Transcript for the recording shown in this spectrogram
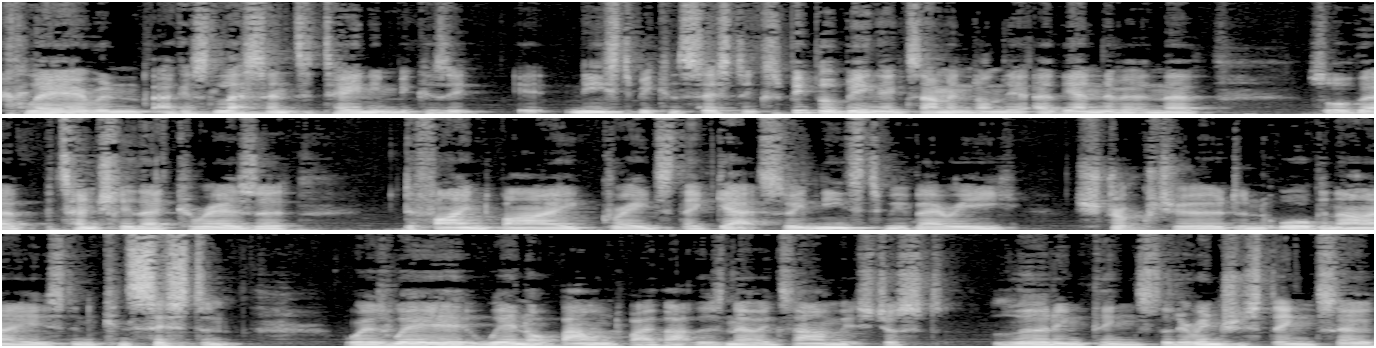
clear and I guess less entertaining because it, it needs to be consistent because people are being examined on the at the end of it and they're sort of their potentially their careers are defined by grades they get. So it needs to be very structured and organized and consistent. Whereas we're we're not bound by that. There's no exam. It's just learning things that are interesting. So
